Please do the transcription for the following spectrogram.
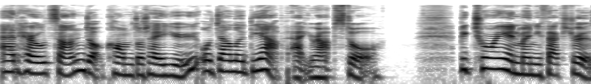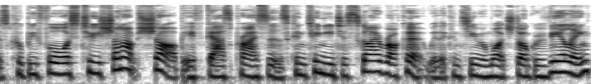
at heraldsun.com.au or download the app at your app store. Victorian manufacturers could be forced to shut up shop if gas prices continue to skyrocket, with a consumer watchdog revealing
